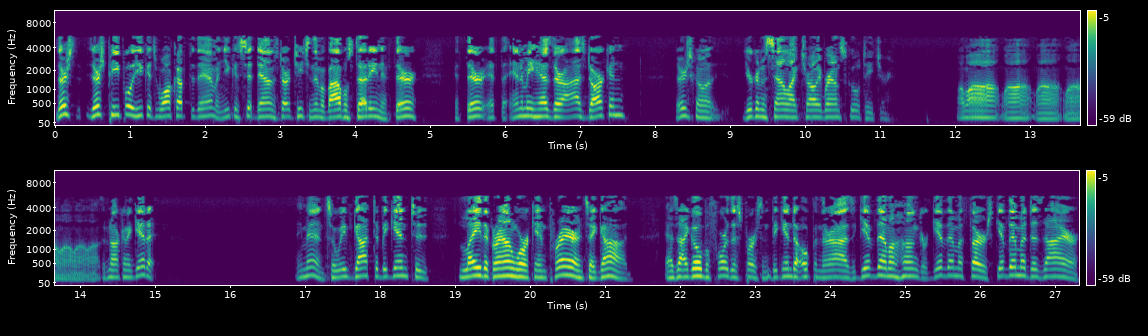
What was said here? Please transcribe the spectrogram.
There's there's people you could walk up to them and you could sit down and start teaching them a Bible study and if they're if they're if the enemy has their eyes darkened, they're just going to you're going to sound like Charlie Brown's school teacher. Wah wah wah wah wah wah wah. They're not going to get it. Amen. So we've got to begin to lay the groundwork in prayer and say, God, as I go before this person, begin to open their eyes. Give them a hunger. Give them a thirst. Give them a desire.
